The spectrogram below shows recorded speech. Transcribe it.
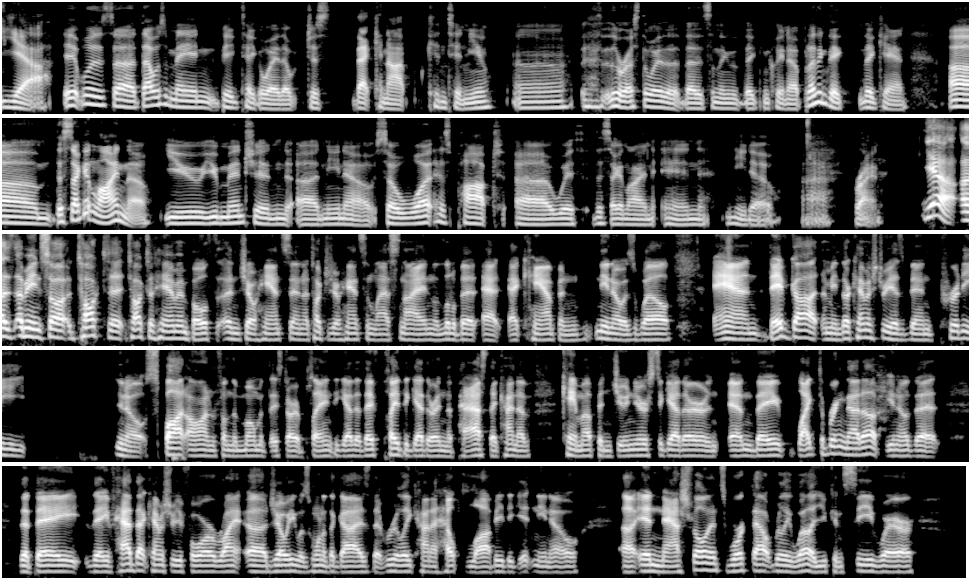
Yeah, it was. Uh, that was a main big takeaway that just that cannot continue uh, the rest of the way. That that is something that they can clean up, but I think they they can. Um, the second line though, you you mentioned uh, Nino. So what has popped uh, with the second line in Nino, uh, Bryan? Yeah, uh, I mean, so I talked to talked to him and both and Johansen. I talked to Johansen last night and a little bit at at camp and Nino as well. And they've got, I mean, their chemistry has been pretty, you know, spot on from the moment they started playing together. They've played together in the past. They kind of came up in juniors together, and and they like to bring that up. You know that that they they've had that chemistry before. Right, uh, Joey was one of the guys that really kind of helped lobby to get Nino uh, in Nashville, and it's worked out really well. You can see where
